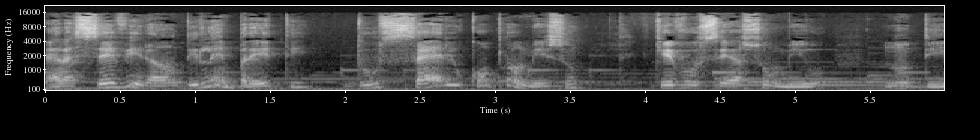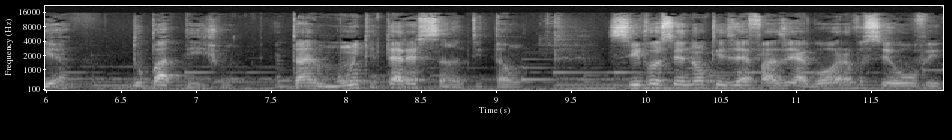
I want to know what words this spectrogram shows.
elas servirão de lembrete do sério compromisso que você assumiu no dia do batismo. Então é muito interessante. Então, Se você não quiser fazer agora, você ouve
